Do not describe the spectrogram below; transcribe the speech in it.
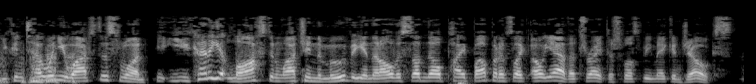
You can tell when you watch this one. You, you kind of get lost in watching the movie and then all of a sudden they'll pipe up and it's like, oh yeah, that's right. They're supposed to be making jokes.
